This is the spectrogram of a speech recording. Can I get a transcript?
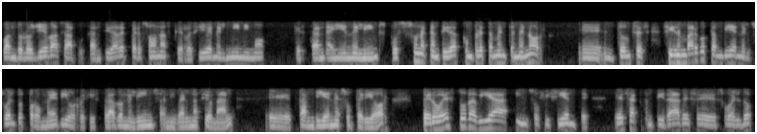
cuando lo llevas a cantidad de personas que reciben el mínimo, que están ahí en el IMSS, pues es una cantidad completamente menor. Eh, entonces, sin embargo, también el sueldo promedio registrado en el IMSS a nivel nacional eh, también es superior, pero es todavía insuficiente esa cantidad, ese sueldo,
